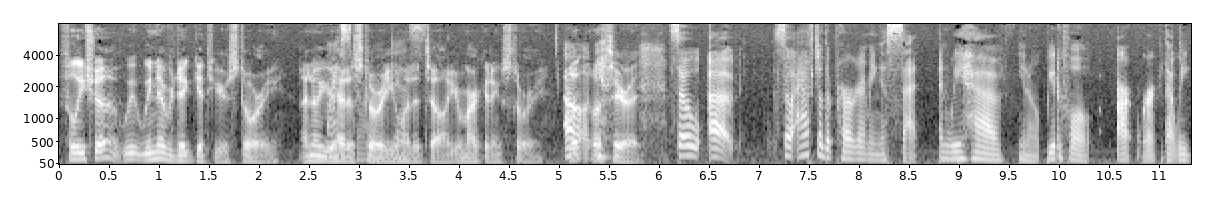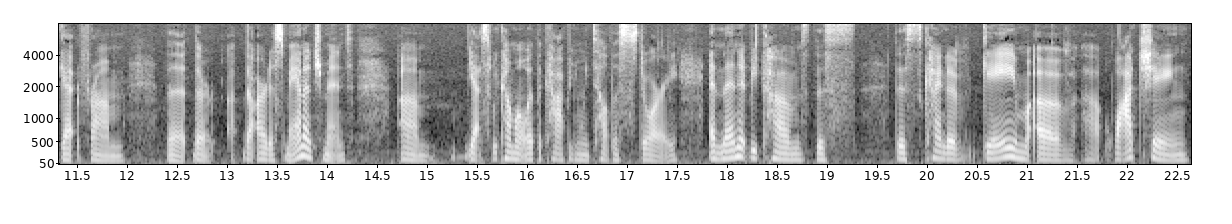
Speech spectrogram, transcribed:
Felicia, we, we never did get to your story. I know you My had a story, story you yes. wanted to tell, your marketing story. Oh, Let, us hear it. So, uh, so after the programming is set, and we have you know beautiful artwork that we get from the the, uh, the artist management, um, yes, we come up with a copy and we tell the story, and then it becomes this this kind of game of uh, watching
